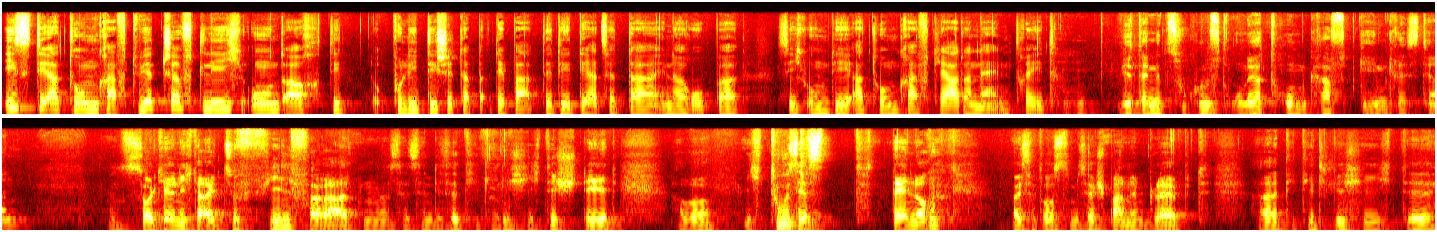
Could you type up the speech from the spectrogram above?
Ist die Atomkraft wirtschaftlich und auch die politische Debatte, die derzeit da in Europa sich um die Atomkraft ja oder nein dreht? Mhm. Wird eine Zukunft ohne Atomkraft gehen, Christian? Man sollte ja nicht allzu viel verraten, was jetzt in dieser Titelgeschichte steht. Aber ich tue es jetzt dennoch, weil es ja trotzdem sehr spannend bleibt. Äh, die Titelgeschichte,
